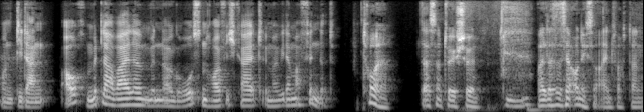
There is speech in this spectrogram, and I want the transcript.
und die dann auch mittlerweile mit einer großen Häufigkeit immer wieder mal findet. Toll. Das ist natürlich schön. Mhm. Weil das ist ja auch nicht so einfach dann,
